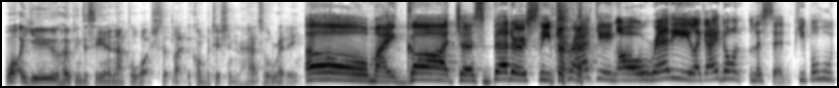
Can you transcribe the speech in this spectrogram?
what are you hoping to see in an Apple Watch that like the competition has already? Oh my god, just better sleep tracking already. Like I don't listen. People who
